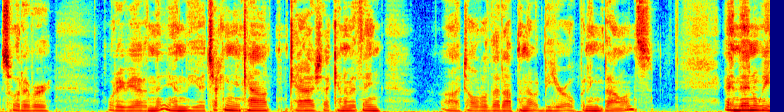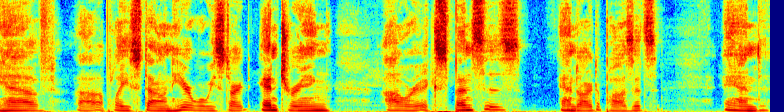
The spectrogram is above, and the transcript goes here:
So whatever whatever you have in the, in the uh, checking account, cash, that kind of a thing, uh, total that up and that would be your opening balance. And then we have uh, a place down here where we start entering our expenses and our deposits. And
